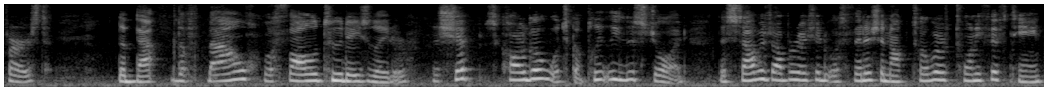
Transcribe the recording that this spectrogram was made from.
first. The, ba- the bow was followed two days later. The ship's cargo was completely destroyed. The salvage operation was finished in October 2015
